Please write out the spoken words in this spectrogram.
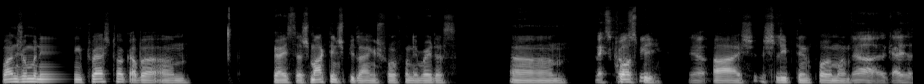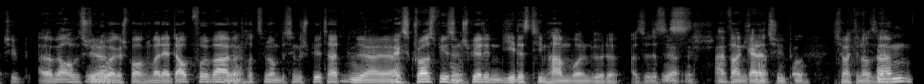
war nicht unbedingt Trash Talk, aber ähm, wie heißt das? Ich mag den Spieler eigentlich voll von den Raiders. Ähm, Max Crosby. Ja. Ah, ich, ich liebe den voll, Mann. Ja, geiler Typ. Aber wir haben auch ein bisschen Ja. drüber gesprochen, weil der daubvoll war Ja. und trotzdem noch ein bisschen gespielt hat. Ja, ja. Max Crosby ist ein Ja. Spieler, den jedes Team haben wollen würde. Also das Ja, ist ich- einfach ein geiler Typ. voll. Ich mag den auch sehr. Ähm,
